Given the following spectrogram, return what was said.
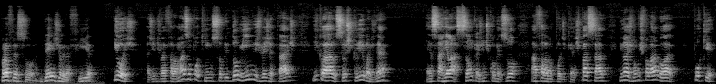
professor de Geografia, e hoje a gente vai falar mais um pouquinho sobre domínios vegetais e, claro, seus climas, né? Essa relação que a gente começou a falar no podcast passado e nós vamos falar agora. Por quê?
